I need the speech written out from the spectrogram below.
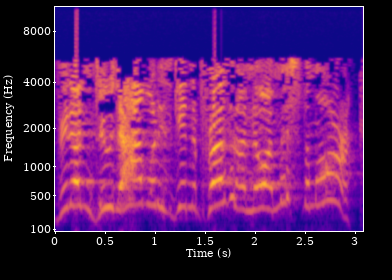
If he doesn't do that when he's getting the present, I know I missed the mark.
